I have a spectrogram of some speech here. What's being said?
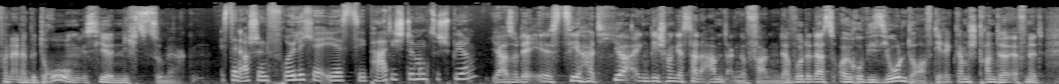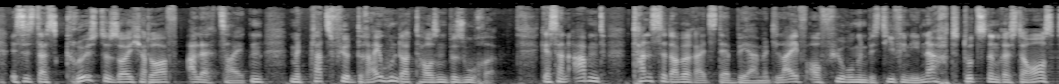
Von einer Bedrohung ist hier nichts zu merken. Ist denn auch schon fröhliche ESC-Partystimmung zu spüren? Ja, also der ESC hat hier eigentlich schon gestern Abend angefangen. Da wurde das Eurovision-Dorf direkt am Strand eröffnet. Es ist das größte solcher Dorf aller Zeiten mit Platz für 300.000 Besucher. Gestern Abend tanzte da bereits der Bär mit Live-Aufführungen bis tief in die Nacht, Dutzenden Restaurants,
